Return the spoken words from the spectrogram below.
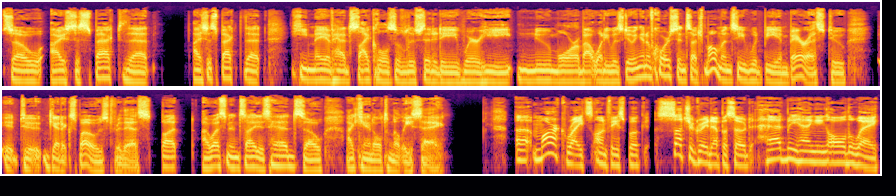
So I suspect that I suspect that he may have had cycles of lucidity where he knew more about what he was doing, and of course, in such moments, he would be embarrassed to eh, to get exposed for this. But I wasn't inside his head, so I can't ultimately say. Uh, Mark writes on Facebook, such a great episode, had me hanging all the way.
